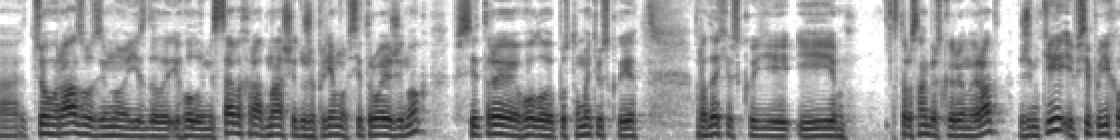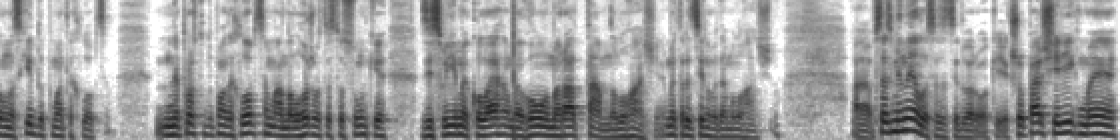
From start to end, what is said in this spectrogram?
Е, Цього разу зі мною їздили і голови місцевих рад наші, дуже приємно, всі троє жінок, всі три голови Пустомитівської, Радехівської і Старосамбірської районної рад, жінки, і всі поїхали на схід допомагати хлопцям. Не просто допомагати хлопцям, а налагоджувати стосунки зі своїми колегами, головами рад там, на Луганщині. Ми традиційно ведемо Луганщину. Е, Все змінилося за ці два роки. Якщо перший рік ми е,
